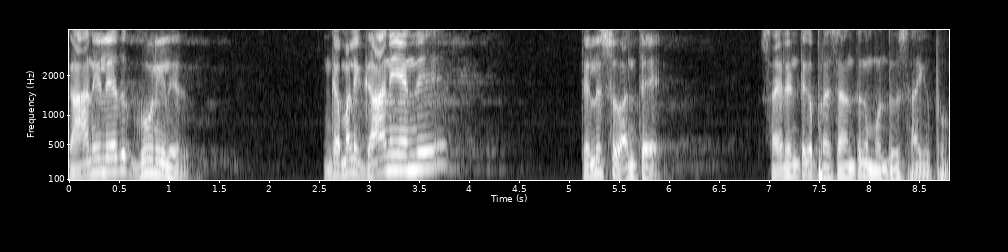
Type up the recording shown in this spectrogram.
గాని లేదు గూని లేదు. ఇంకా మళ్ళీ గాని ఏంది? తెలుసు అంతే. సైలెంట్గా ప్రశాంతంగా ముందుకు సాగిపో.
